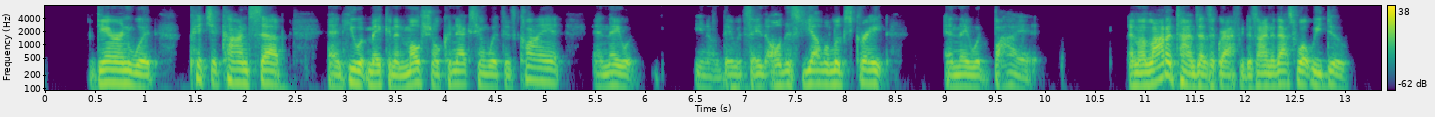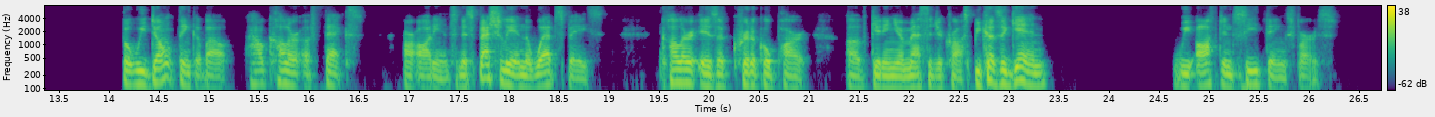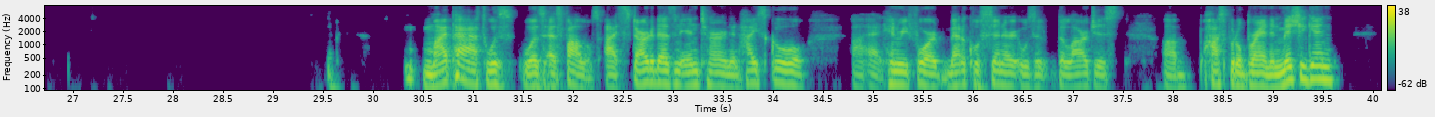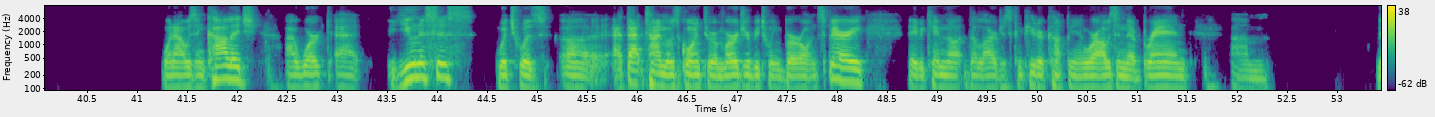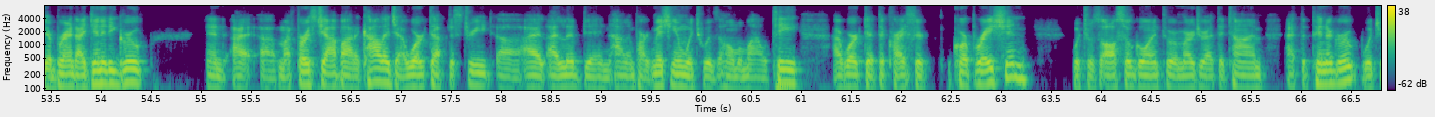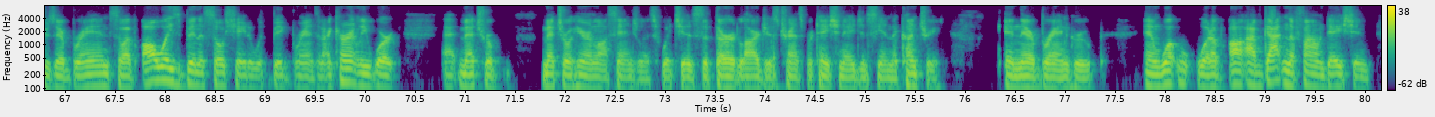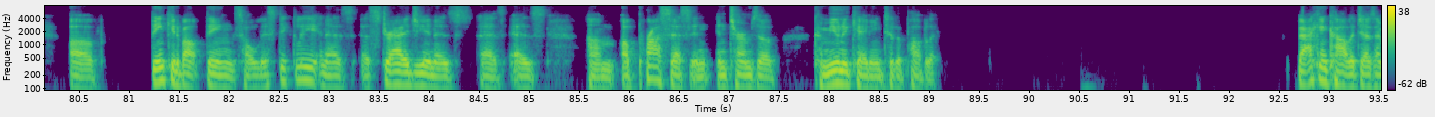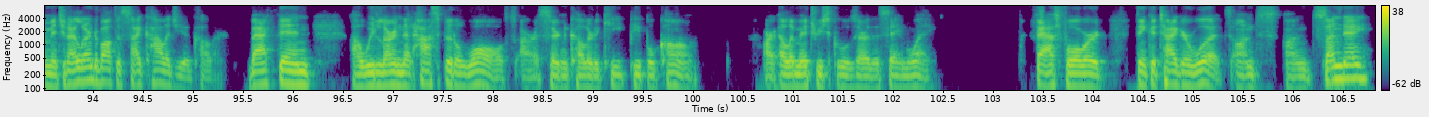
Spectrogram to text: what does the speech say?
Darrin would pitch a concept and he would make an emotional connection with his client and they would, you know, they would say, oh, this yellow looks great. And they would buy it. And a lot of times as a graphic designer, that's what we do. But we don't think about how color affects our audience. And especially in the web space, color is a critical part of getting your message across. Because again, we often see things first. My path was, was as follows. I started as an intern in high school uh, at Henry Ford Medical Center. It was a, the largest uh, hospital brand in Michigan. When I was in college, I worked at Unisys, which was, uh, at that time, it was going through a merger between Burroughs and Sperry. They became the, the largest computer company and where I was in their brand, um, their brand identity group. And I, uh, my first job out of college, I worked up the street. Uh, I, I, lived in Highland Park, Michigan, which was the home of Model T. I worked at the Chrysler Corporation, which was also going through a merger at the time at the Pinner Group, which is their brand. So I've always been associated with big brands. And I currently work at Metro, Metro here in Los Angeles, which is the third largest transportation agency in the country in their brand group. And what, what I've, I've gotten the foundation of thinking about things holistically and as a strategy and as as as um, a process in in terms of communicating to the public. Back in college, as I mentioned, I learned about the psychology of color. Back then, uh, we learned that hospital walls are a certain color to keep people calm. Our elementary schools are the same way. Fast forward, think of Tiger Woods on, on Sunday,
